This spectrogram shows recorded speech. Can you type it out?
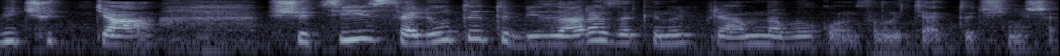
відчуття, що ці салюти тобі зараз закинуть прямо на балкон, залетять точніше.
